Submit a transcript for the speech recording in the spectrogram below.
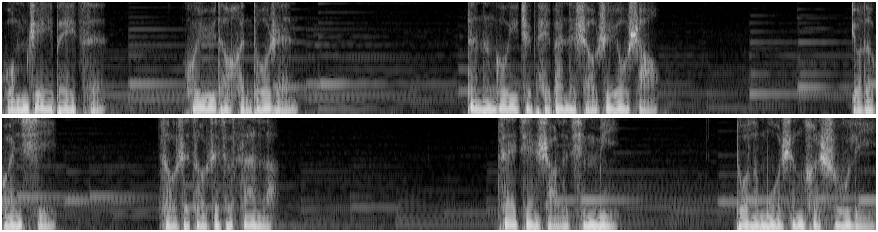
我们这一辈子，会遇到很多人。但能够一直陪伴的少之又少。有的关系，走着走着就散了。再见少了亲密，多了陌生和疏离。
